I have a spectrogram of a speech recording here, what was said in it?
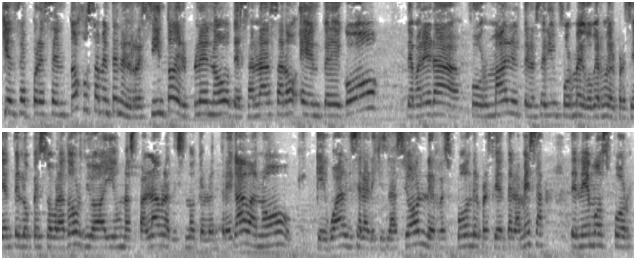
quien se presentó justamente en el recinto del Pleno de San Lázaro, entregó de manera formal el tercer informe de gobierno del presidente López Obrador, dio ahí unas palabras diciendo que lo entregaba, ¿no? Que, igual dice la legislación, le responde el presidente de la mesa, tenemos por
